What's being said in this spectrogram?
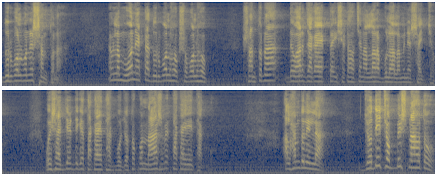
দুর্বল মনের সান্ত্বনা। আমি বললাম, মন একটা দুর্বল হোক, সবল হোক, সান্ত্বনা দেওয়ার জায়গায় একটাই, সেটা হচ্ছেন আল্লাহ রাব্বুল আলমিনের সাহায্য। ওই সাহায্যের দিকে তাকায় থাকব, যতক্ষণ না আসবে তাকায়েই থাকব। আলহামদুলিল্লাহ, যদি চব্বিশ না হতো,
